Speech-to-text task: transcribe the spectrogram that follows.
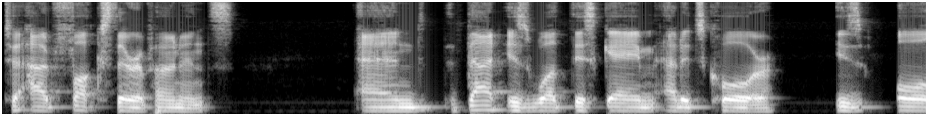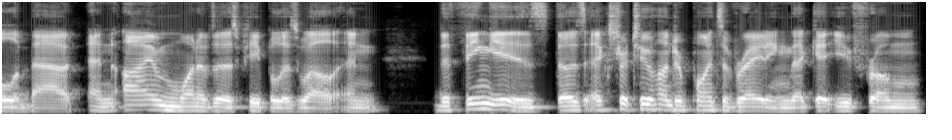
to outfox their opponents. And that is what this game at its core is all about. And I'm one of those people as well. And the thing is, those extra 200 points of rating that get you from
